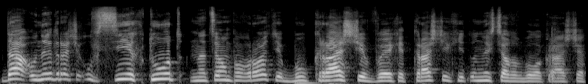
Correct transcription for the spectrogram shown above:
Да, у них, до речі, у всіх тут на цьому повороті був кращий вихід, кращий хід, у них все тут було краще.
